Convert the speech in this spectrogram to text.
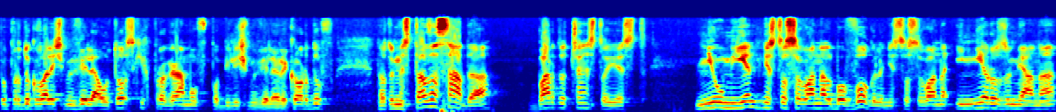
wyprodukowaliśmy wiele autorskich programów, pobiliśmy wiele rekordów. Natomiast ta zasada bardzo często jest nieumiejętnie stosowana albo w ogóle nie stosowana i nierozumiana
